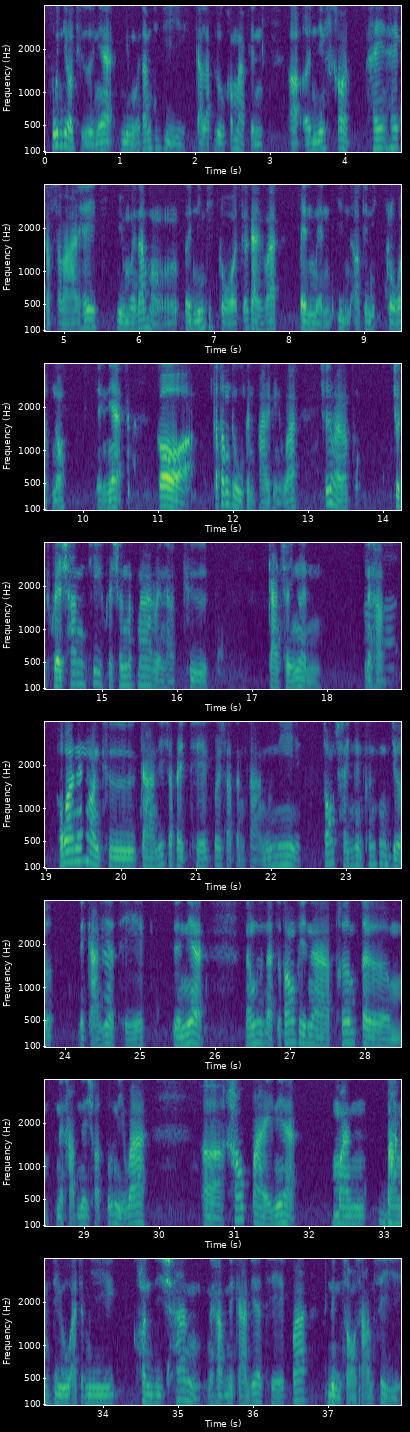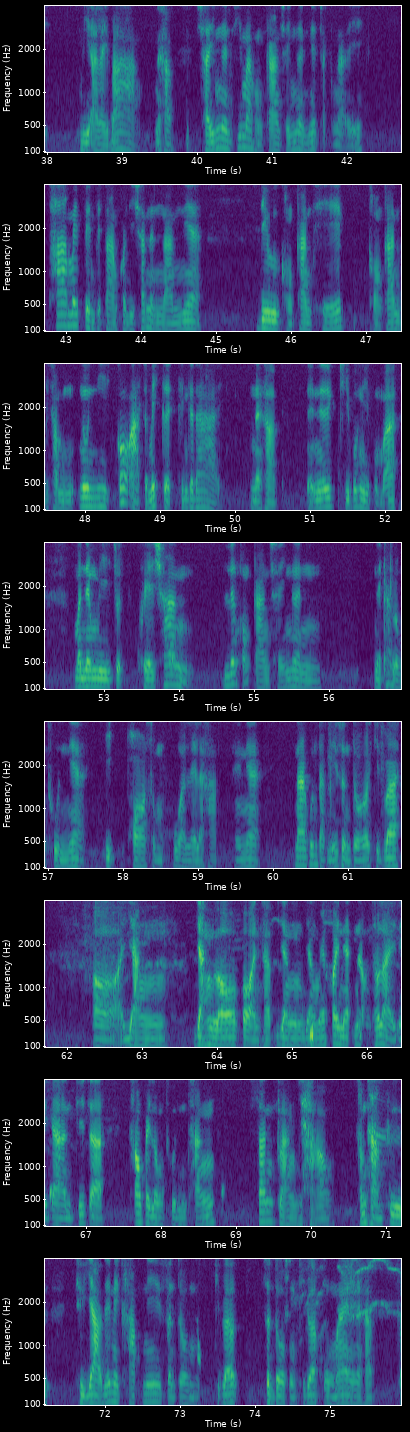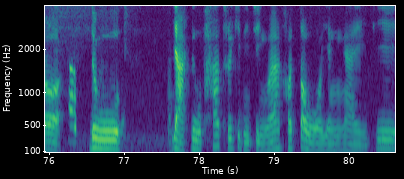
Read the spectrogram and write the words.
หุ้นที่เราถือเนี่ยมีโมเมนตัมที่ดี การรับรู้เข้ามาเป็นเอ่อ earnings เข้าให้ให้กับสบายให้ มีโมเมนตัมของ earning ที่ growth ก็กลายเป็นว่าเป็นเหมือน inorganic growth เนาะอย่างเนี้ยก็ก็ต้องดูกันไปเพียงแต่ว่าช่วงที่ผ่านมาผมจุด question ที่ question มาก ๆ เลยนะครับ คือการใช้เงินนะครับ เพราะว่าแน่นอนคือการที่จะไปเทคบริษัทต่างๆนู่นนี่ต้องใช้เงินค่อนข้างเยอะในการที่จะ take เดี๋ยวนี้นักลงทุนอาจจะต้องพิจารณาเพิ่มเติมนะครับ ในช็อตพวกนี้ว่าเอ่อเข้าไปเนี่ยมันบางดิวอาจจะมี condition นะครับในการที่จะ take ว่า 1 2 3 4 มีอะไรบ้างนะครับใช้เงินที่มาของการใช้เงินเนี่ยจากไหน ถ้าไม่เป็นไปตาม condition นั้นๆเนี่ยดิวของการ take ของการไปทำนู่นนี่ก็อาจจะไม่เกิดขึ้นก็ได้นะครับในนี้คีย์พวกนี้ผมว่ามันยังมีจุด question เรื่องของการใช้เงินในการลงทุนเนี่ยอีกพอสมควรเลยละครับในนี้หน้าหุ้นแบบนี้ส่วนตัวก็คิดว่าเออยัง ยังรอก่อนครับ ยังยังไม่ค่อยแนะนำเท่าไหร่ในการที่จะเข้าไปลงทุนทั้งสั้นกลางยาวคำถามคือถือยาวได้ไหมครับ นี่ส่วนตัวผมคิดว่าส่วนตัวผมคิดว่าคงไม่นะครับ ก็ดูอยากดูภาพธุรกิจจริง ๆ ว่าเขาโตยังไงที่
